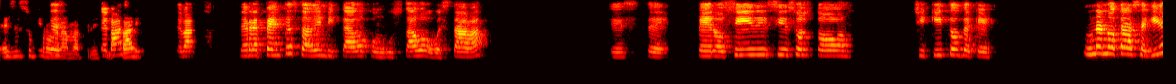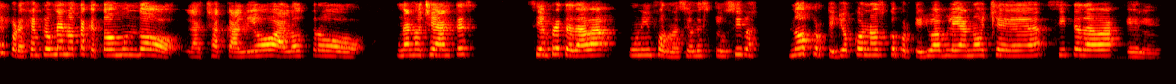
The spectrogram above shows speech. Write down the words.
ese es su programa Te principal. vas, te vas. De repente está de invitado con Gustavo o estaba. Este, pero sí, sí soltó chiquitos de que una nota a seguir, por ejemplo, una nota que todo el mundo la chacaleó al otro una noche antes, siempre te daba una información exclusiva. No porque yo conozco, porque yo hablé anoche, sí te daba el,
